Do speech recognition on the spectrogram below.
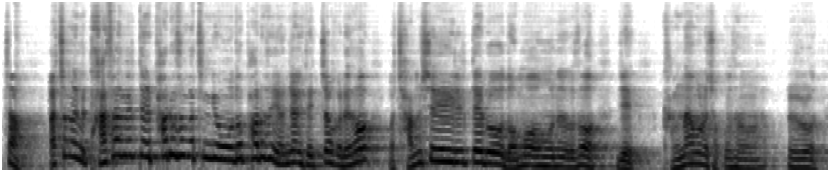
자, 마찬가지로 다산 일대 8호선 같은 경우도 8호선 연장이 됐죠. 그래서 뭐 잠실 일대로 넘어오면서 이제 강남으로 접근선으로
